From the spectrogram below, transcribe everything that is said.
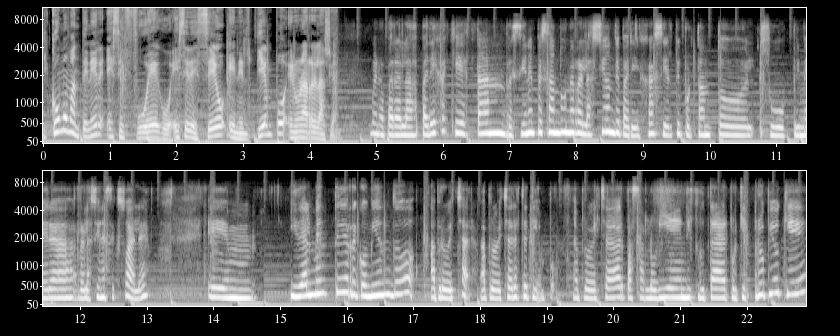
y cómo mantener ese fuego, ese deseo en el tiempo en una relación. Bueno, para las parejas que están recién empezando una relación de pareja, ¿cierto? Y por tanto sus primeras relaciones sexuales, em, idealmente recomiendo aprovechar, aprovechar este tiempo, aprovechar, pasarlo bien, disfrutar, porque es propio que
